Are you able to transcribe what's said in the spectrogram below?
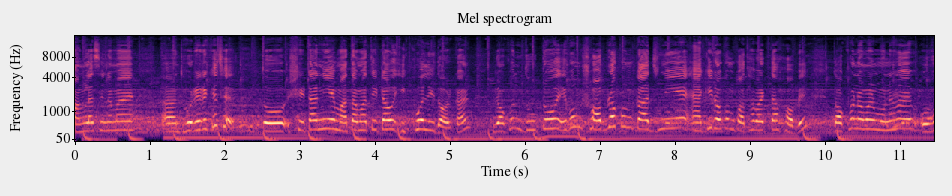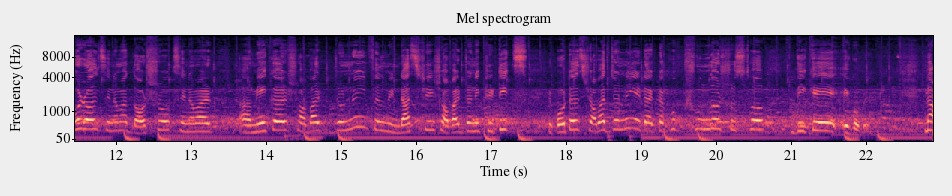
বাংলা সিনেমায় ধরে রেখেছে। তো সেটা নিয়ে মাতামাতিটাও ইকুয়ালি দরকার। যখন দুটো এবং সব রকম কাজ নিয়ে একই রকম কথাবার্তা হবে, তখন আমার মনে হয় ওভারঅল সিনেমার দর্শক সিনেমার মেকার সবার জন্যই ফিল্ম ইন্ডাস্ট্রি সবার জন্য ক্রিটিক্স রিপোর্টার্স সবার জন্যই এটা একটা খুব সুন্দর, সুস্থ দিকে এগোবে। না,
